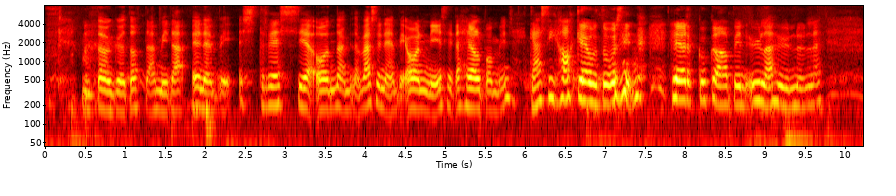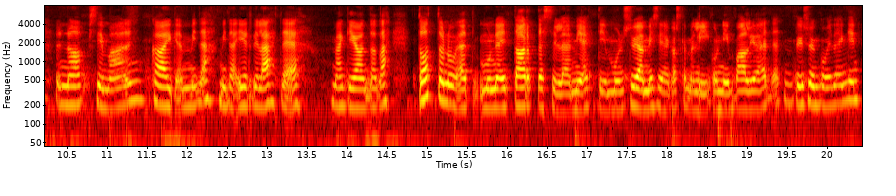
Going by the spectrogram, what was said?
Mutta on kyllä totta, mitä enempi stressiä on tai mitä väsyneempi on, niin sitä helpommin käsi hakeutuu sinne herkkukaapin ylähyllylle napsimaan kaiken, mitä, mitä irti lähtee mäkin olen tota, tottunut, että mun ei tarvitse miettiä mun syömisiä, koska mä liikun niin paljon, että, että pysyn kuitenkin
